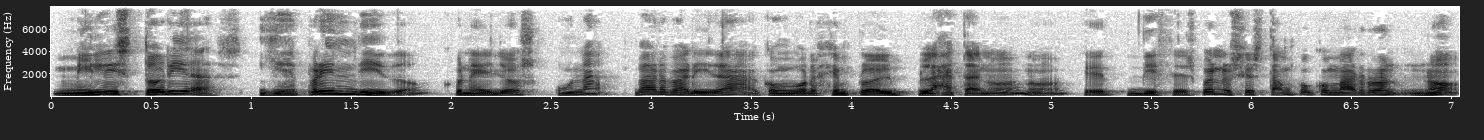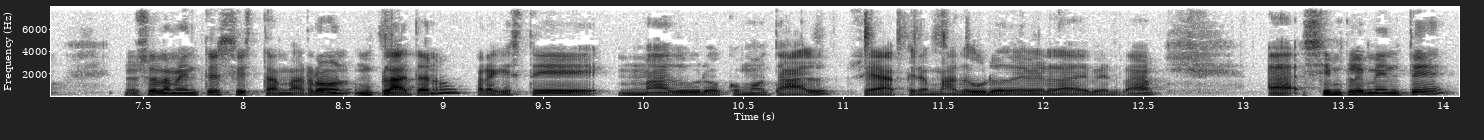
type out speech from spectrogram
mil historias y he aprendido con ellos una barbaridad, como por ejemplo el plátano, ¿no? Que dices, bueno, si está un poco marrón, no, no solamente si está marrón, un plátano, para que esté maduro como tal, o sea, pero maduro de verdad, de verdad, uh, simplemente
